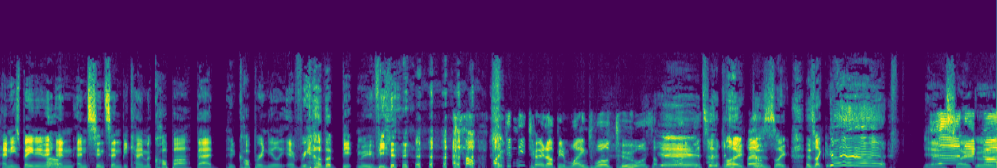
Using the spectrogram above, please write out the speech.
and he's been in it, Oh. and and since then became a copper, bad copper in nearly every other bit movie. oh, oh, didn't he turn up in Wayne's World 2 or something yeah, like it's that? a, like Well, this, like it's like yeah, yeah, so good.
